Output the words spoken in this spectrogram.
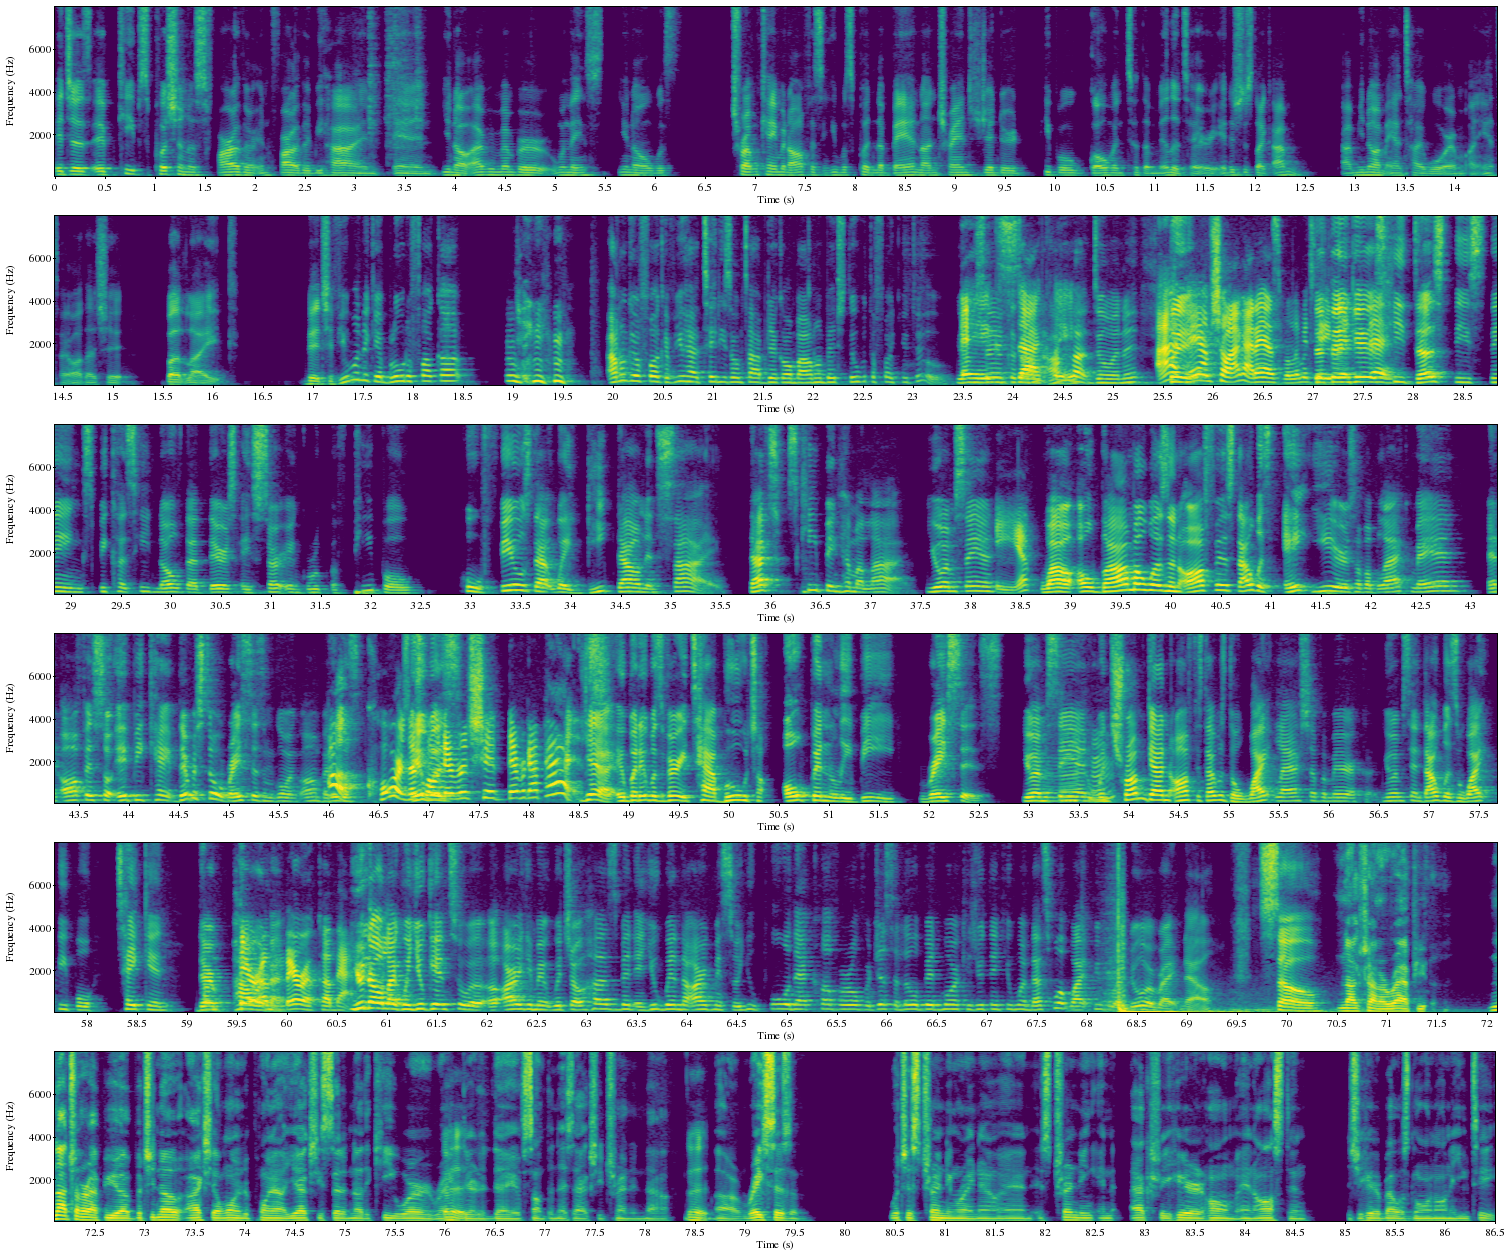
it just it keeps pushing us farther and farther behind. And you know, I remember when they you know was Trump came in office and he was putting a ban on transgendered people going to the military. And it's just like I'm I'm you know I'm anti-war, I'm anti all that shit. But like, bitch, if you want to get blew the fuck up, I don't give a fuck if you had titties on top, dick on bottom, bitch. Do what the fuck you do. You know what I'm I'm- not doing it. I But damn sure I got ass, but let me tell the you. thing is, he does these things because he knows that there's a certain group of people who feels that way deep down inside. That's keeping him alive. You know what I'm saying? Yep. While Obama was in office, that was eight years of a black man in office. So it became there was still racism going on, but it Oh, was of course. That's it why was- never shit never got passed. yeah, it- but it was very taboo to openly be racist. You know what I'm saying? When mm-hmm. Trump got in office, that was the white lash of America. You know what I'm saying? That was white people taking their power Their back. America back. You know, like when you get into an argument with your husband and you win the argument, so you pull that cover over just a little bit more because you think you won. That's what white people are doing right now. So I'm not trying to wrap you, not trying to wrap you up, but you know, actually, I wanted to point out you actually said another key word right there today of something that's actually trending now. go ahead. uh, racism, which is trending right now, and it's trending in actually here at home in Austin. Did you hear about what's going on at UT?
